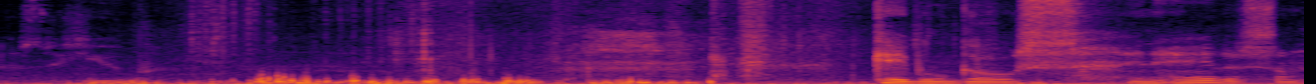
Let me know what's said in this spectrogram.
There's the cube. Cable goes in here. There's some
